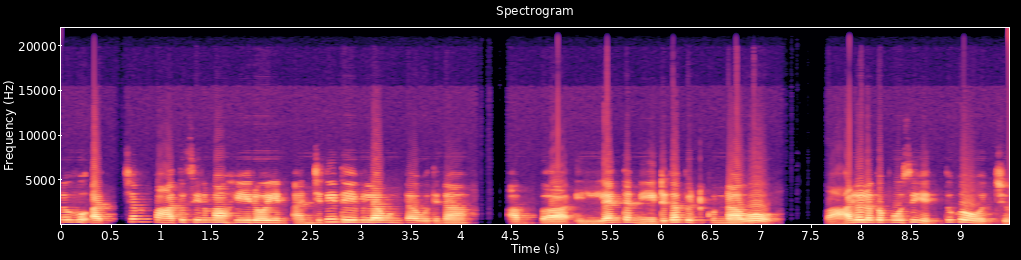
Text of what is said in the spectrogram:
నువ్వు అచ్చం పాత సినిమా హీరోయిన్ అంజనీ దేవిలా ఉంటావు వదినా. అబ్బా ఇల్లెంత నీటుగా పెట్టుకున్నావో. పాలులకపోసి ఎత్తుకోవచ్చు.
